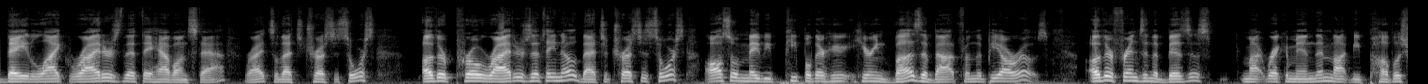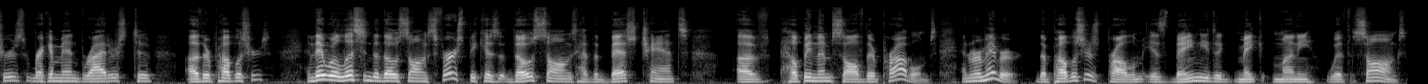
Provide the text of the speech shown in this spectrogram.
They like writers that they have on staff, right? So that's a trusted source. Other pro writers that they know, that's a trusted source. Also, maybe people they're he- hearing buzz about from the PROs. Other friends in the business, might recommend them, might be publishers recommend writers to other publishers. And they will listen to those songs first because those songs have the best chance of helping them solve their problems. And remember, the publisher's problem is they need to make money with songs.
